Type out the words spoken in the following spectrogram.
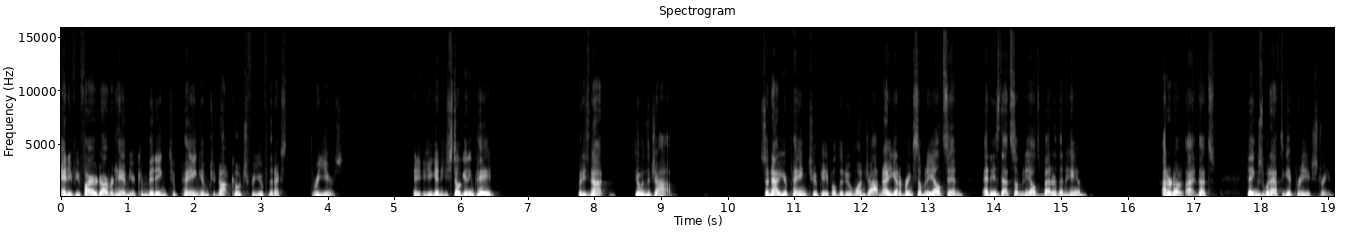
And if you fire Darvin Ham, you're committing to paying him to not coach for you for the next three years. And again, he's still getting paid, but he's not doing the job. So now you're paying two people to do one job. Now you got to bring somebody else in. And is that somebody else better than Ham? I don't know. I, that's things would have to get pretty extreme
